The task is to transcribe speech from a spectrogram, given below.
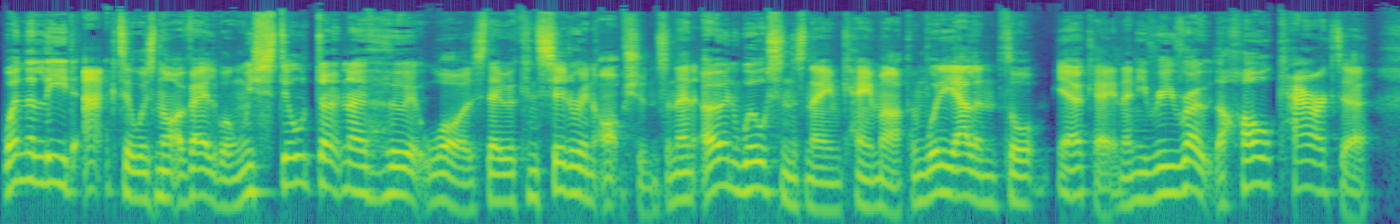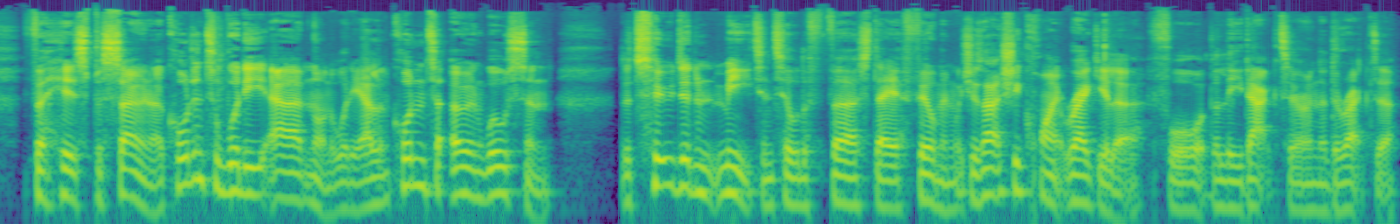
When the lead actor was not available, and we still don't know who it was, they were considering options. And then Owen Wilson's name came up, and Woody Allen thought, yeah, okay. And then he rewrote the whole character for his persona. According to Woody, uh, not Woody Allen, according to Owen Wilson, the two didn't meet until the first day of filming, which is actually quite regular for the lead actor and the director.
